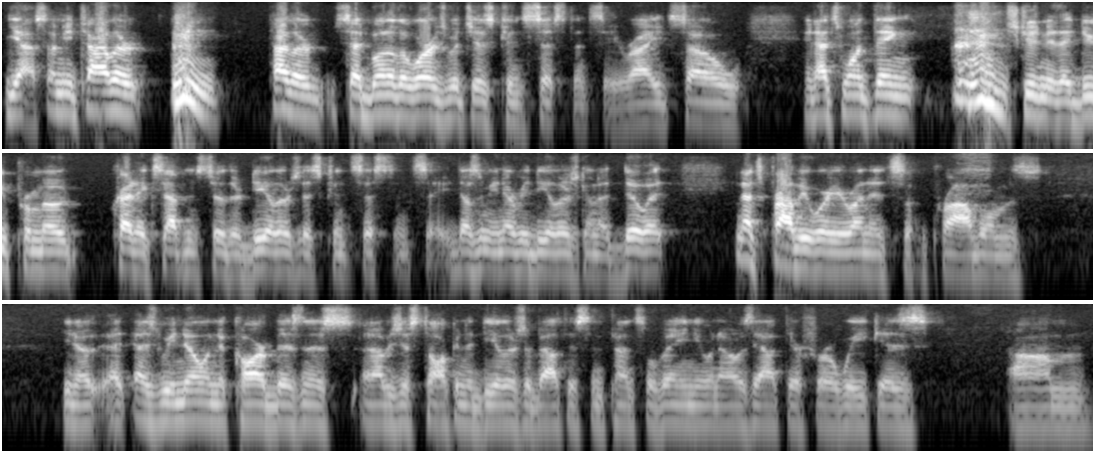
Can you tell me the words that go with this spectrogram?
Yes, I mean Tyler. Tyler said one of the words, which is consistency, right? So, and that's one thing. excuse me. They do promote credit acceptance to their dealers is consistency. It doesn't mean every dealer is going to do it, and that's probably where you run into some problems. You know, as we know in the car business, and I was just talking to dealers about this in Pennsylvania when I was out there for a week. Is um,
